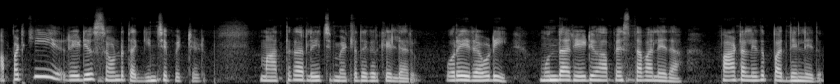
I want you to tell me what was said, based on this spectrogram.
అప్పటికి రేడియో సౌండ్ తగ్గించే పెట్టాడు. మా అత్తగారు లేచి మెట్ల దగ్గరికి వెళ్ళారు. ఒరేయ్ రౌడీ ముందా రేడియో ఆపేస్తావా లేదా? పాట లేదు పద్యం లేదు.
